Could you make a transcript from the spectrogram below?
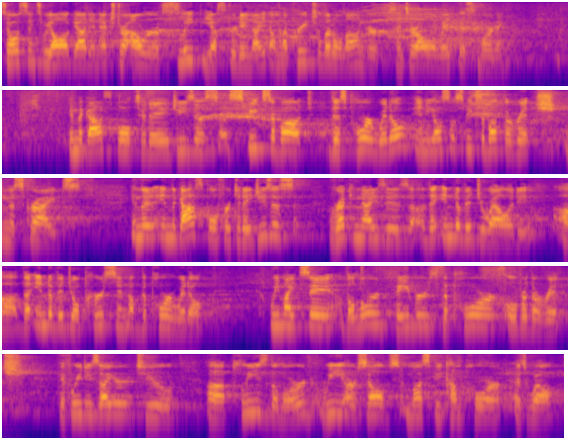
So, since we all got an extra hour of sleep yesterday night, I'm going to preach a little longer since you're all awake this morning. In the gospel today, Jesus speaks about this poor widow, and he also speaks about the rich and the scribes. In the, in the gospel for today, Jesus recognizes the individuality, uh, the individual person of the poor widow. We might say the Lord favors the poor over the rich. If we desire to uh, please the Lord, we ourselves must become poor as well.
